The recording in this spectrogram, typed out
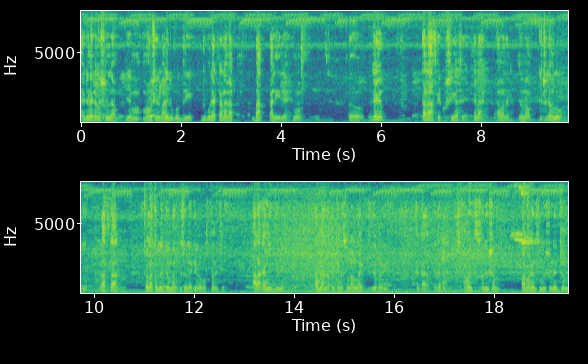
একজনের কাছে শুনলাম যে মানুষের বাড়ির উপর দিয়ে দুপুর একটা নাগাদ বাঘ পালিয়ে যায় হুম? তো যাই হোক তারা আজকে খুশি আছে যে না? আমাদের জন্য কিছুটা হলেও রাস্তার চলাচলের জন্য কিছু লাইটের ব্যবস্থা হয়েছে। আর আগামী দিনে আমরা যাতে এখানে সোলার লাইট দিতে পারি এটা এটা সাময়িক সলিউশন পারমানেন্ট সলিউশনের জন্য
